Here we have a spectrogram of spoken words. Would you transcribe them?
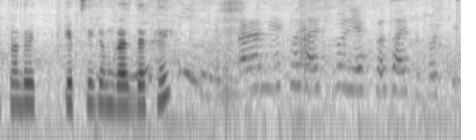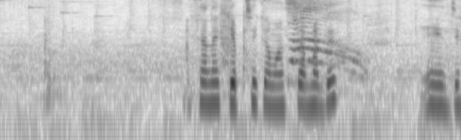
আপনাদের ক্যাপসিকাম গাছ দেখাই। এখানে ক্যাপসিকাম আছে আমাদের। এই যে।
